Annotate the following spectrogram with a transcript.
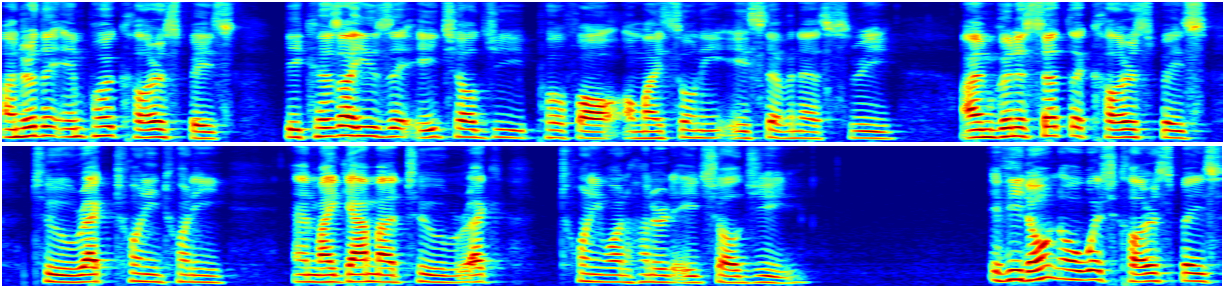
Under the input color space, because I use the HLG profile on my Sony a7S III, I'm going to set the color space to Rec 2020 and my gamma to Rec 2100 HLG. If you don't know which color space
